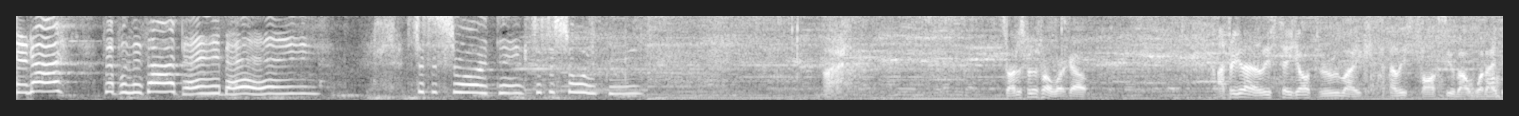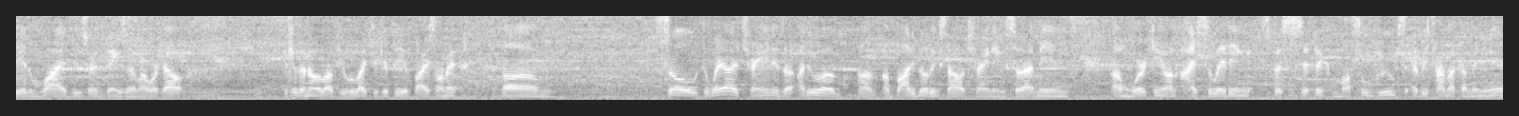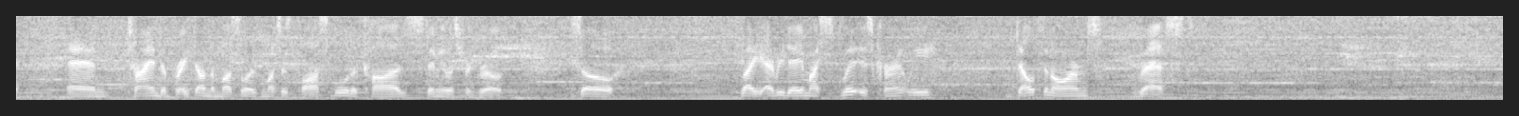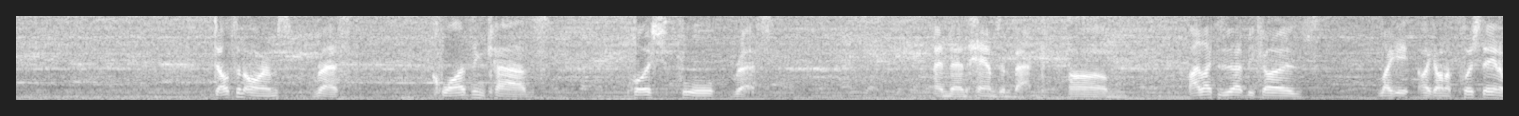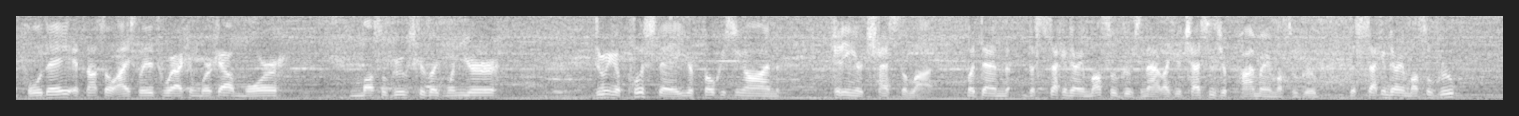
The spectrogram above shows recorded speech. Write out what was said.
And I, double his eye, baby. It's just a short thing. It's just a short thing. Alright. So I just finished my workout. I figured I'd at least take y'all through, like, at least talk to you about what I did and why I do certain things during my workout. Because I know a lot of people like to get the advice on it. Um, so the way I train is I do a, a, bodybuilding style training. So that means I'm working on isolating specific muscle groups every time I come in here and trying to break down the muscle as much as possible to cause stimulus for growth. So like every day my split is currently delts and arms, rest, delts and arms, rest, quads and calves, push, pull, rest, and then hams and back. Um, I like to do that because like it, like on a push day and a pull day, it's not so isolated to where I can work out more muscle groups because like when you're doing a push day, you're focusing on hitting your chest a lot. But then the secondary muscle groups in that, like your chest is your primary muscle group. The secondary muscle group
